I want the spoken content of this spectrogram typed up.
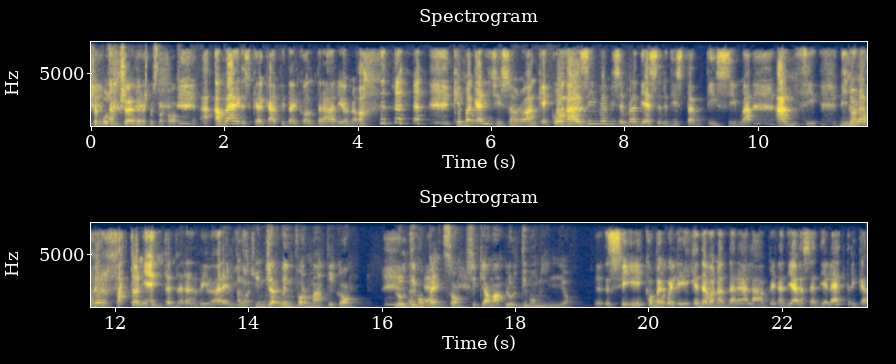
Cioè può succedere questa cosa. A, me capita il contrario, no? che magari ci sono anche quasi, ma mi sembra di essere distantissima, anzi di non aver fatto niente per arrivare lì. Allora, in gergo informatico, l'ultimo okay. pezzo si chiama l'ultimo miglio. Eh, sì, come quelli che devono andare alla, di, alla sedia elettrica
